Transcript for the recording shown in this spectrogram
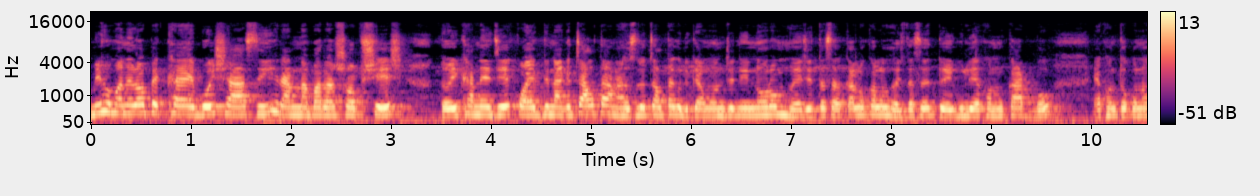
মেহমানের অপেক্ষায় বৈশা আছি রান্না বাড়া সব শেষ। তো এখানে যে কয়েকদিন আগে চালতা আনা হয়েছিল, চালতাগুলি কেমন জানি নরম হয়ে যেতেছে আর কালো কালো হয়ে যেতেছে, তো এগুলি এখন কাটবো। এখন তো কোনো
